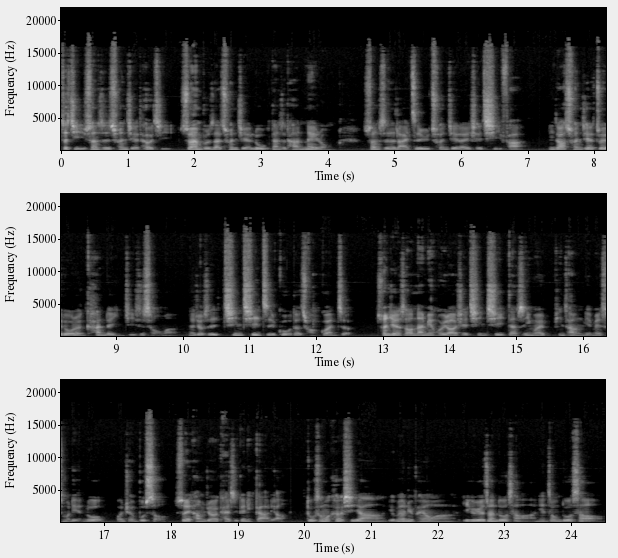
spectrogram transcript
这集算是春节特辑，虽然不是在春节录，但是它的内容算是来自于春节的一些启发。你知道春节最多人看的影集是什么吗？那就是《亲戚之国的闯关者》。春节的时候难免会遇到一些亲戚，但是因为平常也没什么联络，完全不熟，所以他们就会开始跟你尬聊，读什么科系啊，有没有女朋友啊，一个月赚多少啊，年终多少，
